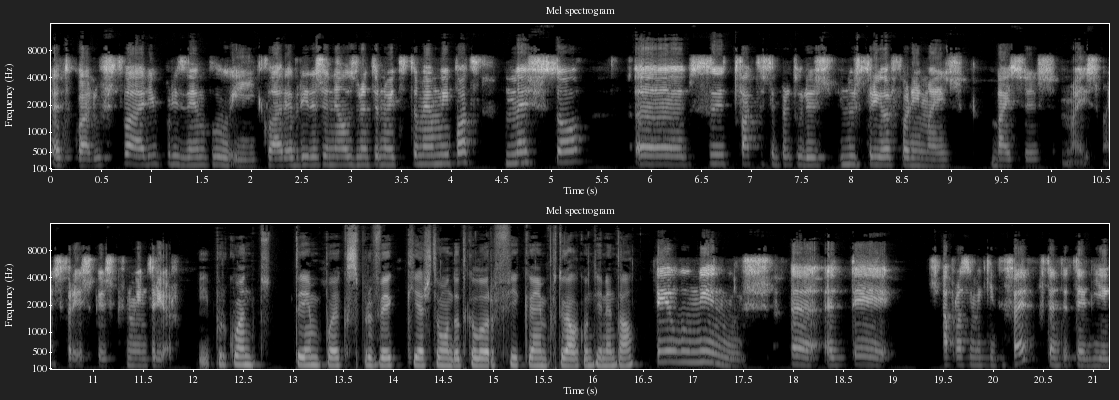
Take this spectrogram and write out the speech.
adequar o vestuário, por exemplo, e claro, abrir as janelas durante a noite também é uma hipótese, mas só uh, se de facto as temperaturas no exterior forem mais baixas, mais, mais frescas que no interior. E por quanto tempo é que se prevê que esta onda de calor fica em Portugal continental? Pelo menos uh, até à próxima quinta-feira, portanto até dia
